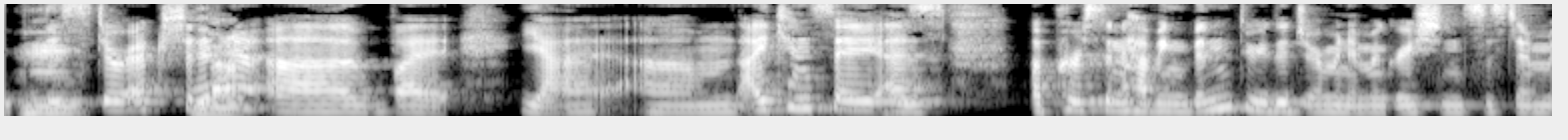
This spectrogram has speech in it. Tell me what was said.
mm-hmm. this direction. Yeah. Uh, but yeah, um, I can say as a person having been through the German immigration system,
